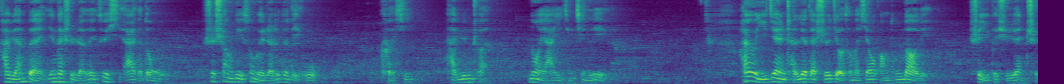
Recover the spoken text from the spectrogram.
它原本应该是人类最喜爱的动物，是上帝送给人类的礼物。可惜，它晕船，诺亚已经尽力了。还有一件陈列在十九层的消防通道里，是一个许愿池。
